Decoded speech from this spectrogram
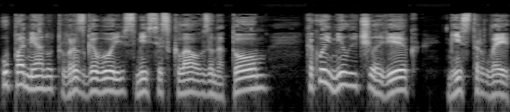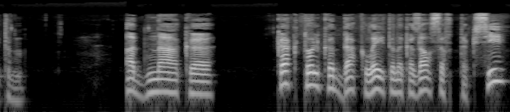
упомянут в разговоре с миссис Клаузен о том, какой милый человек мистер Лейтон. Однако, как только Дак Лейтон оказался в такси,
